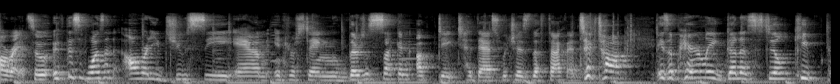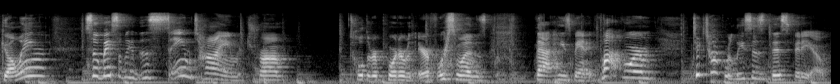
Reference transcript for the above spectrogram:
All right, so if this wasn't already juicy and interesting, there's a second update to this, which is the fact that TikTok is apparently gonna still keep going. So basically at the same time Trump told the reporter with Air Force Ones that he's banning platform, TikTok releases this video.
